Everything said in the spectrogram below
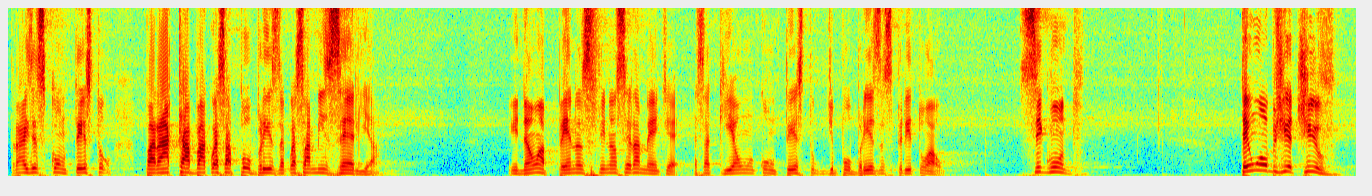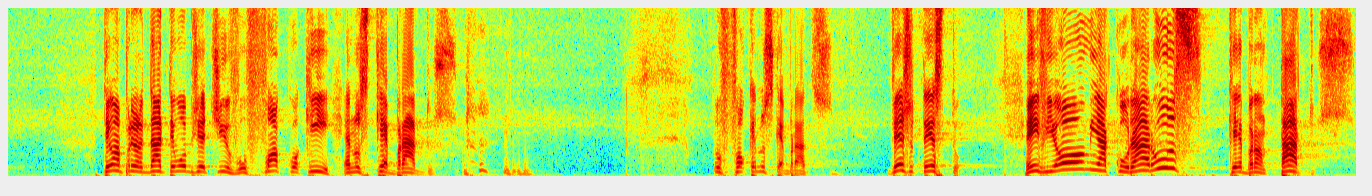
Traz esse contexto para acabar com essa pobreza, com essa miséria. E não apenas financeiramente. É, essa aqui é um contexto de pobreza espiritual. Segundo, tem um objetivo. Tem uma prioridade, tem um objetivo. O foco aqui é nos quebrados. o foco é nos quebrados. Veja o texto. Enviou-me a curar os quebrantados.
